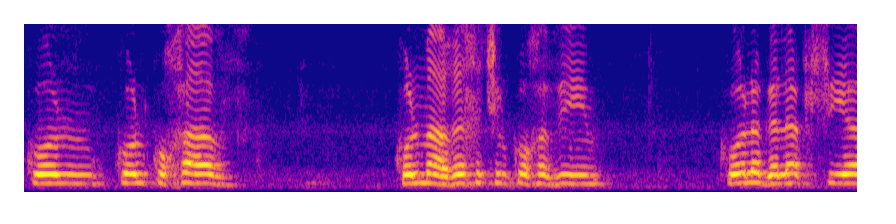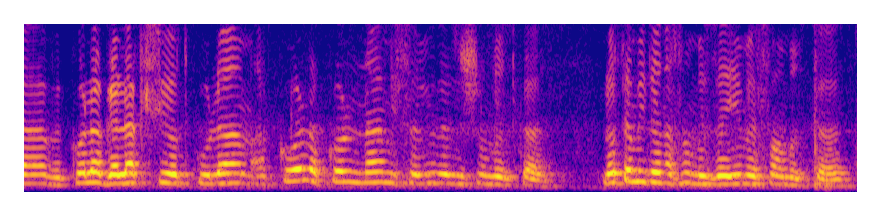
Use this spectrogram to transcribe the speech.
כל, כל כוכב, כל מערכת של כוכבים, כל הגלקסיה וכל הגלקסיות כולם, הכל הכל נע מסביב לאיזשהו מרכז. לא תמיד אנחנו מזהים איפה המרכז.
